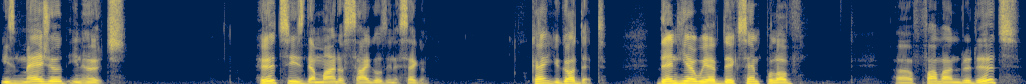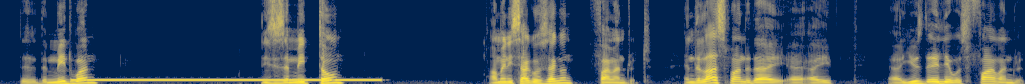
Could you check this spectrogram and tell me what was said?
is measured in hertz. Hertz is the amount of cycles in a second. Okay, you got that. Then here we have the example of uh, 500 hertz, the, the mid one. This is a mid tone. How many cycles a second? 500. And the last one that I, uh, I uh, used earlier was 500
